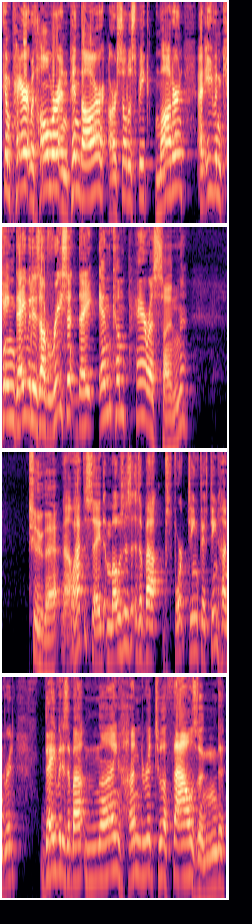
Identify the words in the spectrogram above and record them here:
Compare it with Homer and Pindar, or so to speak, modern, and even King David is of recent date in comparison to that. Now, I'll have to say that Moses is about 14, 1500. David is about 900 to 1,000,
